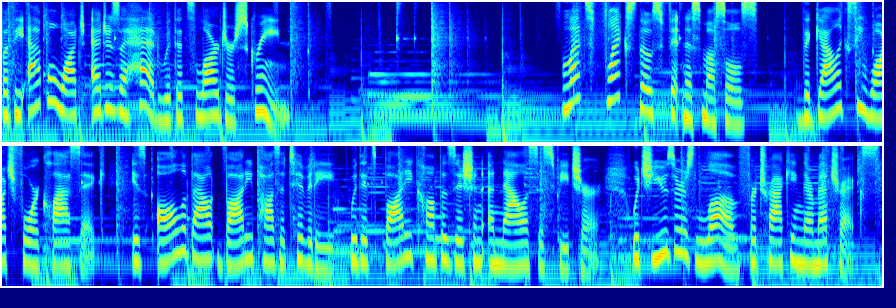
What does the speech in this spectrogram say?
but the Apple Watch edges ahead with its larger screen. Let's flex those fitness muscles. The Galaxy Watch 4 Classic is all about body positivity with its body composition analysis feature, which users love for tracking their metrics.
